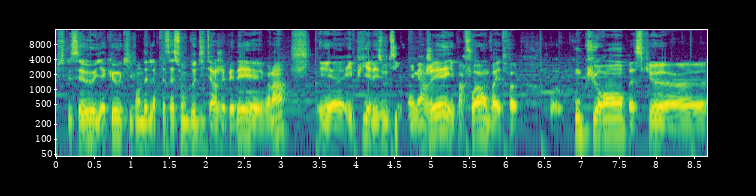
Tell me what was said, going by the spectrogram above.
puisque c'est eux, il y a qu'eux qui vendaient de la prestation d'audit RGPD, et voilà. Euh, et, puis il y a les outils qui vont émerger, et parfois on va être euh, concurrent parce que euh,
